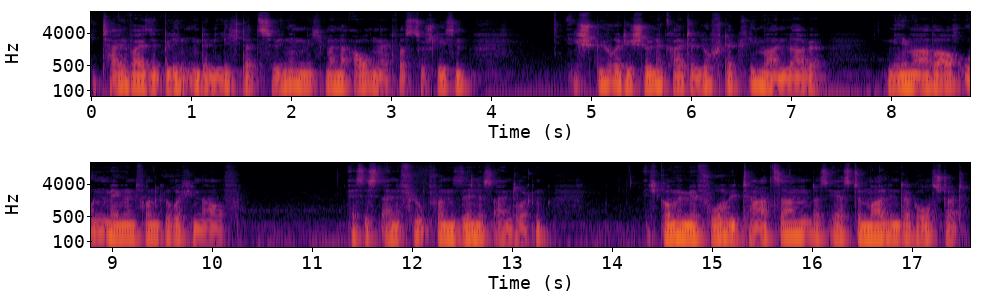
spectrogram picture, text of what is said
Die teilweise blinkenden Lichter zwingen mich, meine Augen etwas zu schließen. Ich spüre die schöne kalte Luft der Klimaanlage, nehme aber auch Unmengen von Gerüchen auf. Es ist eine Flut von Sinneseindrücken. Ich komme mir vor wie Tarzan das erste Mal in der Großstadt.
